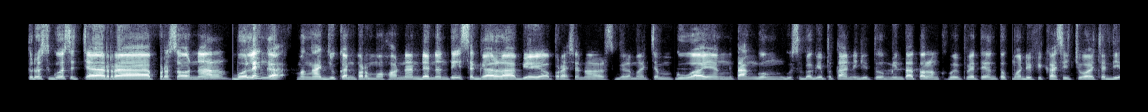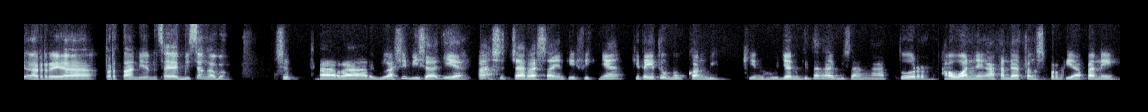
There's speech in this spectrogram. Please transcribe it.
Terus gue secara personal boleh nggak mengajukan permohonan dan nanti segala biaya operasional segala macam gua yang tanggung, gue sebagai petani gitu, minta tolong ke BPT untuk modifikasi cuaca di area pertanian saya bisa nggak bang? Secara regulasi bisa aja ya. Nah, secara saintifiknya kita itu bukan bikin hujan, kita nggak bisa ngatur awan yang akan datang seperti apa nih.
